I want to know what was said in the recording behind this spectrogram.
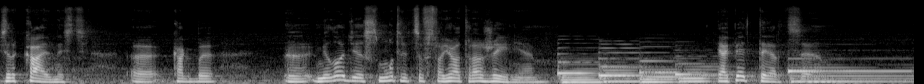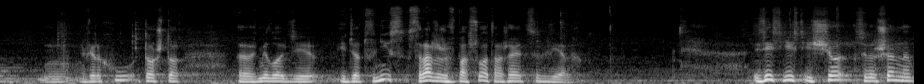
зеркальность, э, как бы э, мелодия смотрится в свое отражение. И опять терция. Вверху то, что э, в мелодии идет вниз, сразу же в басу отражается вверх. Здесь есть еще совершенно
